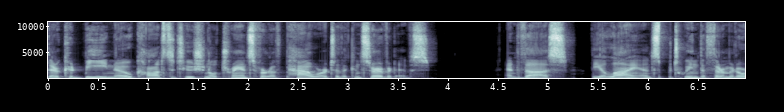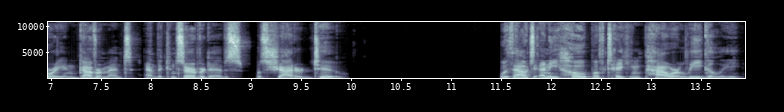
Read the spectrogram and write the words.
there could be no constitutional transfer of power to the conservatives. And thus, the alliance between the Thermidorian government and the conservatives was shattered too. Without any hope of taking power legally,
